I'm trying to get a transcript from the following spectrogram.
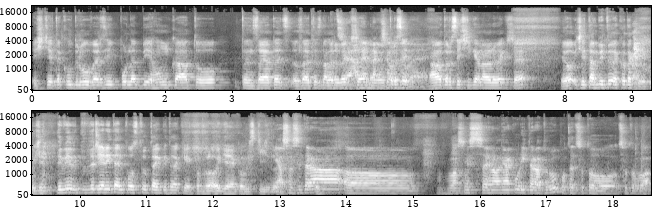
ještě takovou druhou verzi podle běhonka, to ten zajatec, zajatec na ledové kře, nebo trosečníkem na ledové kře. Jo, že tam by to jako taky, jako, že kdyby dodrželi ten postup, tak by to taky jako bylo hodně jako vystížné. Já jsem si teda uh, vlastně sehnal nějakou literaturu po té, co to, co to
